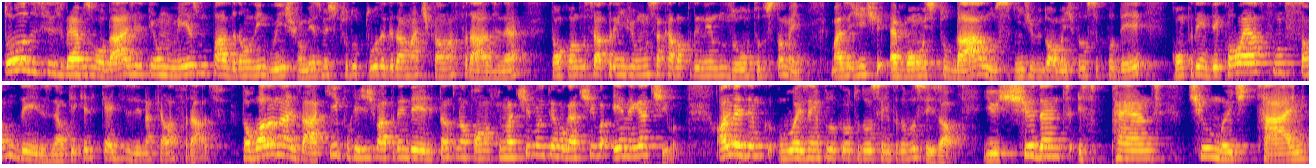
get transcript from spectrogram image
todos esses verbos modais ele tem o mesmo padrão linguístico, a mesma estrutura gramatical na frase, né? Então, quando você aprende um, você acaba aprendendo os outros também. Mas a gente é bom estudá-los individualmente para você poder compreender qual é a função deles, né? O que, que ele quer dizer naquela frase. Então, bora analisar aqui, porque a gente vai aprender ele tanto na forma afirmativa, interrogativa e negativa. Olha o exemplo, o exemplo que eu trouxe aí para vocês, ó. You shouldn't spend too much time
